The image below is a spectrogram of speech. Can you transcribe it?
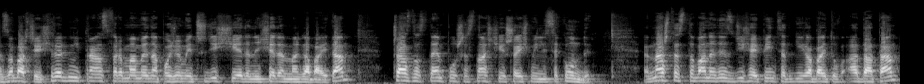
Zobaczcie, średni transfer mamy na poziomie 31,7 MB, czas dostępu 16,6 milisekundy. Nasz testowany dysk dzisiaj 500 GB Adata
